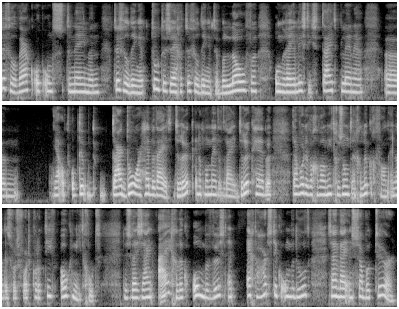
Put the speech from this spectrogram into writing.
te veel werk op ons te nemen, te veel dingen toe te zeggen, te veel dingen te beloven, onrealistische tijd plannen. Ehm, ja, op, op de, daardoor hebben wij het druk. En op het moment dat wij het druk hebben, daar worden we gewoon niet gezond en gelukkig van. En dat is voor, voor het collectief ook niet goed. Dus wij zijn eigenlijk onbewust en echt hartstikke onbedoeld, zijn wij een saboteur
